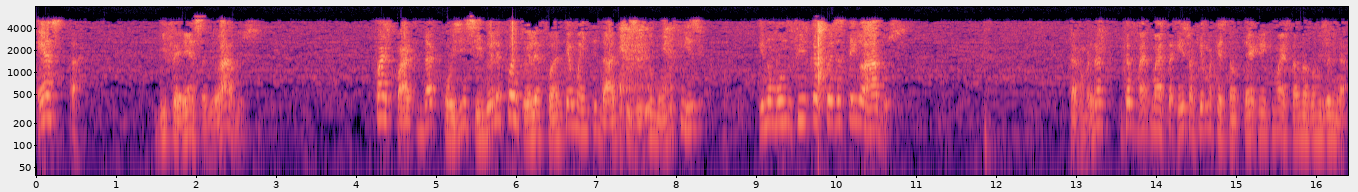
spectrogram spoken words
esta diferença de lados, faz parte da coisa em si do elefante. O elefante é uma entidade que existe no mundo físico. E no mundo físico as coisas têm lados. Está compreendendo? Então, mas, mas, isso aqui é uma questão técnica que mais tarde nós vamos examinar.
